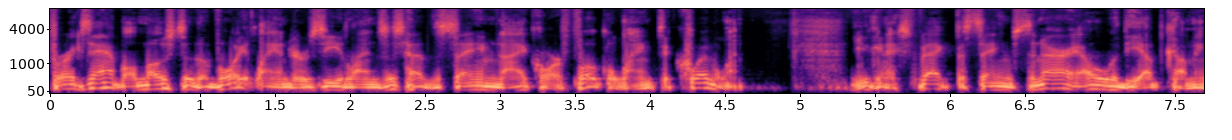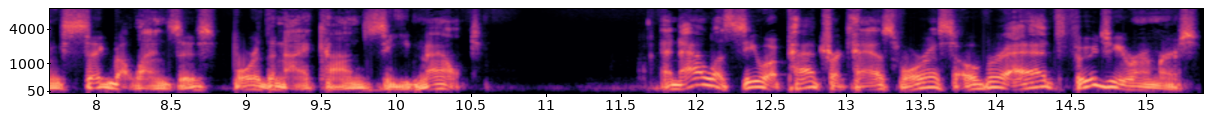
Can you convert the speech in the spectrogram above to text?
For example, most of the Voigtlander Z lenses have the same Nikkor focal length equivalent. You can expect the same scenario with the upcoming Sigma lenses for the Nikon Z mount. And now let's see what Patrick has for us over at Fuji Rumors.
